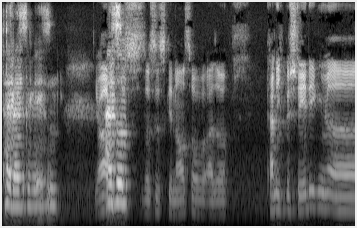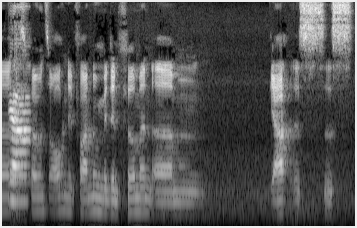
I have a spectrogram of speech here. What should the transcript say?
teilweise gewesen. Ja, also, das, ist, das ist genauso. Also kann ich bestätigen, äh, ja. ist bei uns auch in den Verhandlungen mit den Firmen. Ähm, ja, es ist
